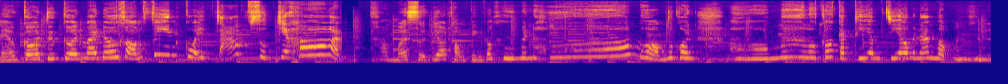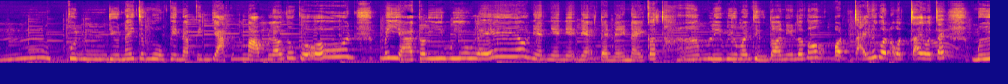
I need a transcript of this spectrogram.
แล้วก็ทุกคนมาดูของฟินก๋วยจั๊บสุดยอดคำว่าสุดยอดของปิ่นก็คือมันหอม หอมทุกคน หอมมากแล้วก็กระเทียมเจียวมันนะแบบอื้อหือกุนอยู่ในจมูกปินอะปินอยากหม่ำแล้วทุกคน ไม่อยากรีวิวแล้วเนี่ยเนี่ยเนี่ยเนี่ยแต่ไหนๆก็ทำรีวิวมาถึงตอนนี้เราต้องอดใจทุกคนอดใจอดใจ มือ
